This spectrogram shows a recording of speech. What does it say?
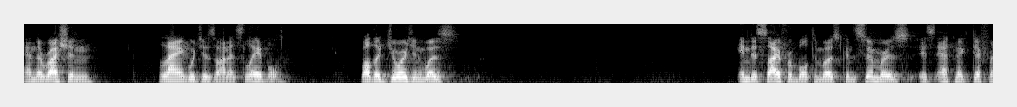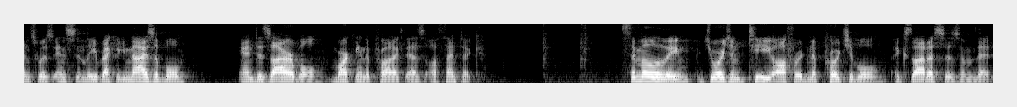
and the Russian languages on its label. While the Georgian was indecipherable to most consumers, its ethnic difference was instantly recognizable and desirable, marking the product as authentic. Similarly, Georgian tea offered an approachable exoticism that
